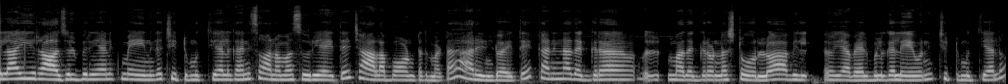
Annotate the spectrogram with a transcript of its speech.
ఇలా ఈ రాజుల బిర్యానీకి మెయిన్గా చిట్టుముత్యాలు కానీ సోనా మసూరి అయితే చాలా బాగుంటుంది అనమాట ఆ రెండు అయితే. కానీ నా దగ్గర మా దగ్గర ఉన్న స్టోర్లో అవి అవైలబుల్గా లేవని చిట్టుముత్యాలు.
